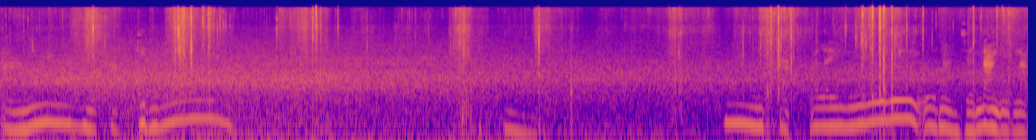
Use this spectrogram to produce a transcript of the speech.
ป่านี้มีผักกินเนาะอืมไม่มีผักอะไรเลยโอ้นั่นเสียงดังอีกละ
